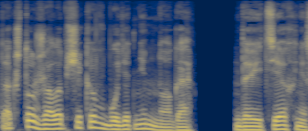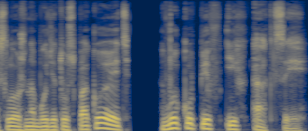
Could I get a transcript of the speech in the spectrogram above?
Так что жалобщиков будет немного. Да и тех несложно будет успокоить, выкупив их акции.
